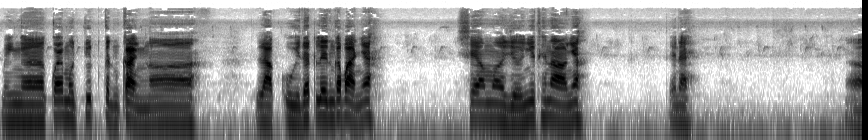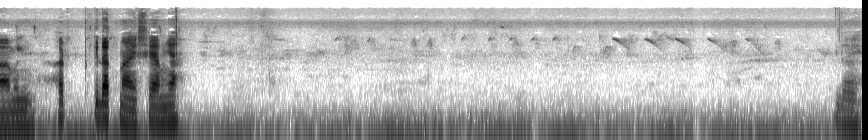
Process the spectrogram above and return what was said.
Mình ờ, quay một chút cận cảnh là lạc ủi đất lên các bạn nhé. Xem ờ, dưới như thế nào nhé. Đây này. À, mình hất cái đất này xem nhé. Đây.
